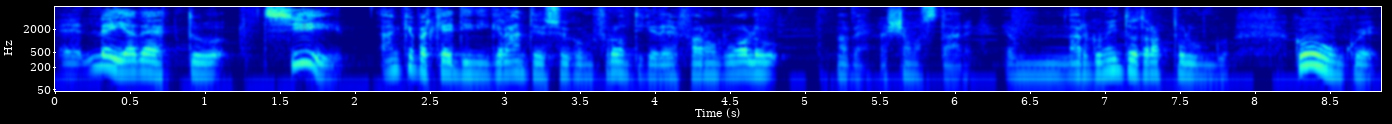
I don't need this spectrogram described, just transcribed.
eh, lei ha detto sì, anche perché è denigrante nei suoi confronti, che deve fare un ruolo... Vabbè, lasciamo stare, è un argomento troppo lungo. Comunque,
